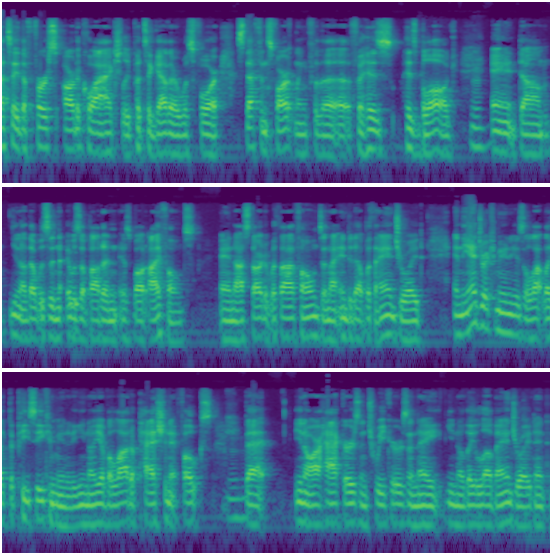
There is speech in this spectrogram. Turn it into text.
I'd say the first article I actually put together was for Stefan Svartling for the for his his blog, mm. and um, you know that was an, it was about an it was about iPhones and I started with iPhones and I ended up with Android. And the Android community is a lot like the PC community. You know, you have a lot of passionate folks mm-hmm. that you know are hackers and tweakers and they you know they love android and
